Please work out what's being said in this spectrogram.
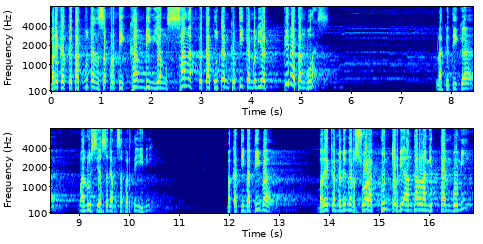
Mereka ketakutan seperti kambing yang sangat ketakutan ketika melihat binatang buas. Lah ketika manusia sedang seperti ini, maka tiba-tiba mereka mendengar suara guntur di antara langit dan bumi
